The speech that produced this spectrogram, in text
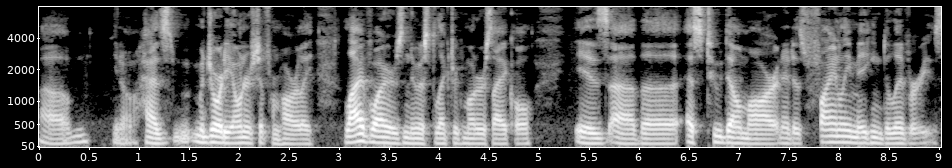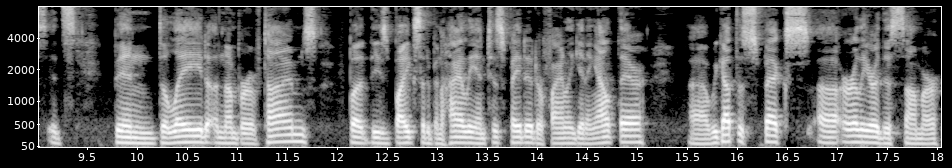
um, you know has majority ownership from Harley. Livewire's newest electric motorcycle is uh, the S2 Del Mar, and it is finally making deliveries. It's been delayed a number of times, but these bikes that have been highly anticipated are finally getting out there. Uh, we got the specs uh, earlier this summer,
